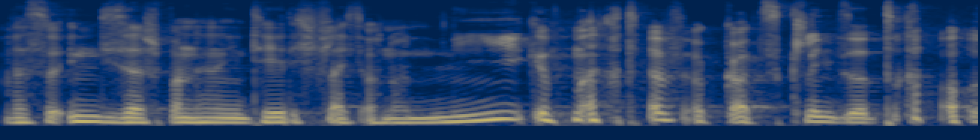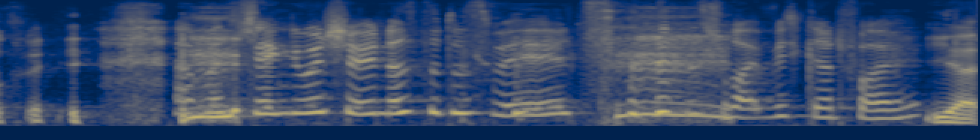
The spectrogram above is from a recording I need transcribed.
was so in dieser Spontanität ich vielleicht auch noch nie gemacht habe. Oh Gott, es klingt so traurig. Aber es klingt nur schön, dass du das willst. Das freut mich gerade voll. Ja,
